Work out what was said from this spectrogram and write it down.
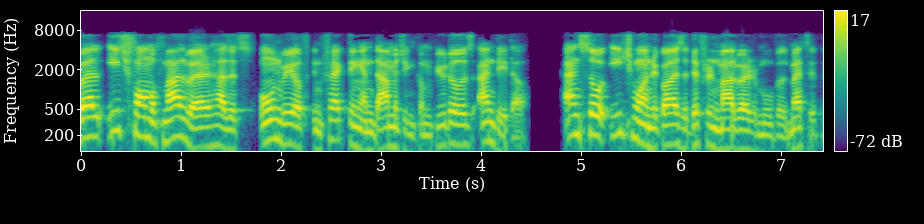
Well, each form of malware has its own way of infecting and damaging computers and data. And so each one requires a different malware removal method.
